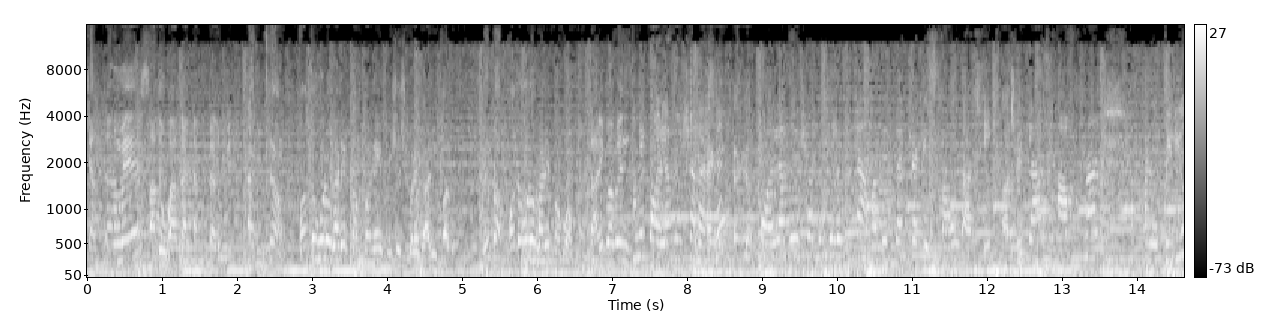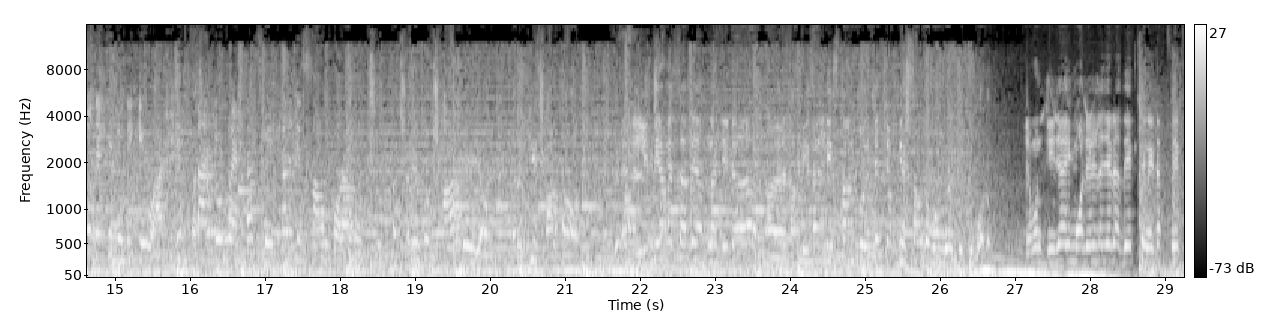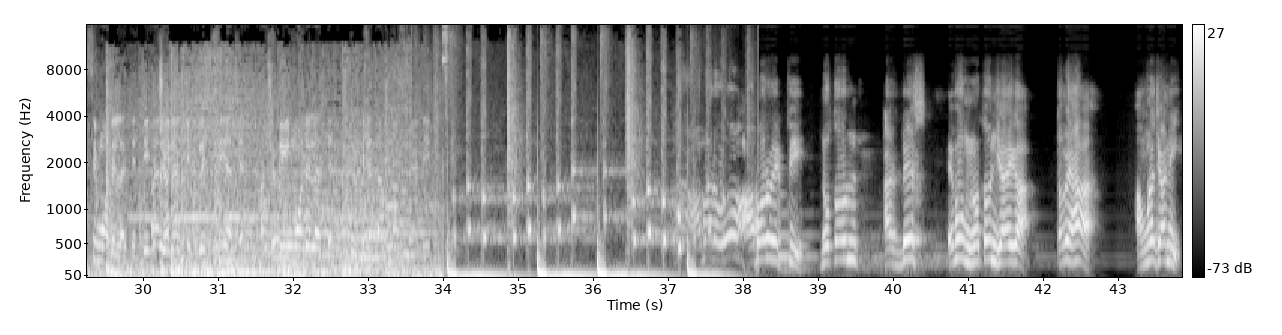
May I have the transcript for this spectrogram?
পঁচাত্তর মে সাধুভা কা টক্কর মে। একদম। কতগুলো গাড়ি কোম্পানি বিশেষ করে গাড়ি পাবে? কতগুলো গাড়ি পাবো গাড়ি পাবেন? আমি পয়লা বৈশাখ আছে। পয়লা বৈশাখ উপলক্ষে আমাদের তো একটা ডিসকাউন্ট আছে। প্লাস আপনার মানে ভিডিও দেখে যদি কেউ আসে আচ্ছা। তার জন্য একটা স্পেশাল ডিসকাউন্ট করা হচ্ছে। আচ্ছা। কিন্তু ছাড় পেয়ে যাও। তাহলে কি ছাড় পাও? লিথিয়ামের সাথে আপনার যেটা স্পেশাল ডিসকাউন্ট চলছে চব্বিশটাও তো বন্ধু একটু বলো। যেমন জিজা এই মডেলটা যেটা দেখছেন এটা ফ্লেক্সি মডেল আছে। জিজার আচ্ছা। এনার্জি ফ্লেক্সি আছে আচ্ছা। স্টিল মডেল আছে এটাতে আপনার আবারও আবারও একটি নতুন অ্যাড্রেস এবং নতুন জায়গা। তবে হ্যাঁ আমরা জানি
